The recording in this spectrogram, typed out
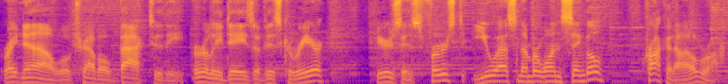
Right now, we'll travel back to the early days of his career Here's his first U.S. number one single, Crocodile Rock.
